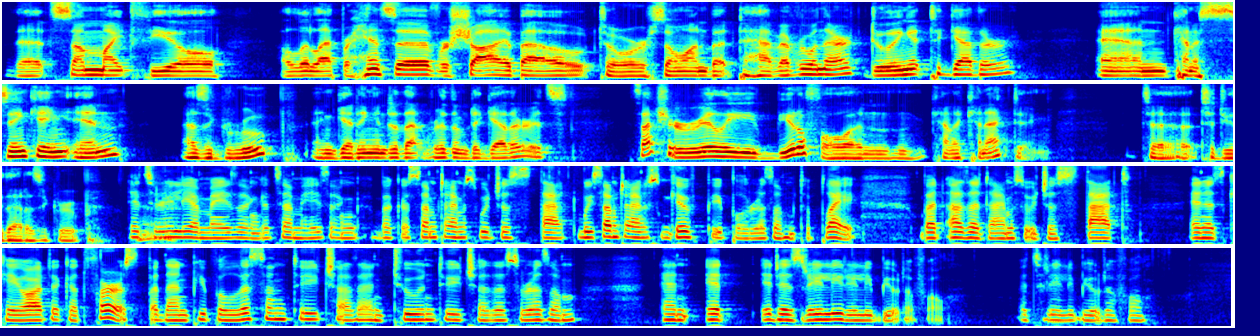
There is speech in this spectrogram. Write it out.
that some might feel a little apprehensive or shy about or so on, but to have everyone there doing it together and kind of sinking in as a group and getting into that rhythm together, it's it's actually really beautiful and kind of connecting to to do that as a group. It's yeah. really amazing. It's amazing because sometimes we just start. We sometimes give people rhythm to play, but other times we just start, and it's chaotic at first. But then people listen to each other and tune to each other's rhythm, and it it is really really beautiful. It's really beautiful.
